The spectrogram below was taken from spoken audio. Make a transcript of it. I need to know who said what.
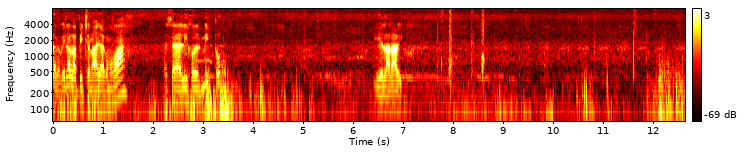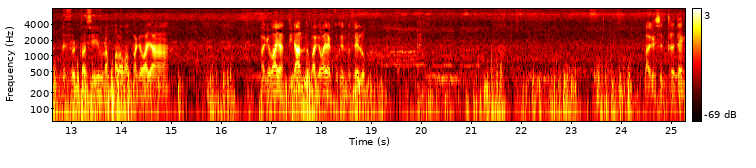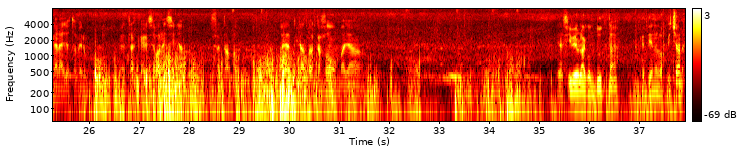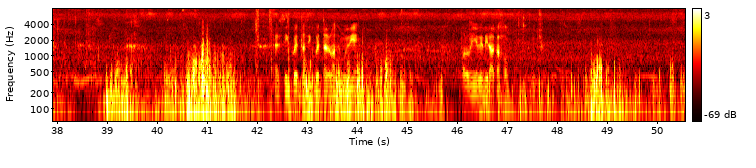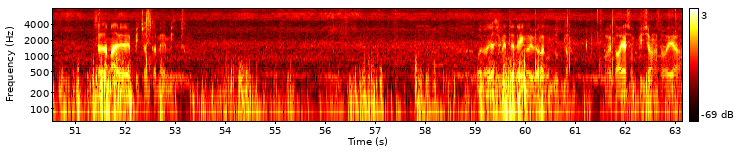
Speaker 1: Bueno, mira la pichonalla cómo va. Ese es el hijo del mixto. Y el arábico. Le suelto así unas palomas para que vayan para que vayan tirando, para que vayan cogiendo celo. Para que se entretengan ellos también un poco, mientras que se van enseñando su etapa. Tirando al cajón, vayan... Y así veo la conducta que tienen los pichones. El 50-50 que lo hace muy bien. Palomillo que tira al cajón, mucho. Esa es la madre del pichón también mixto. Bueno, yo así me entretengo y veo la conducta. Porque todavía son pichones, todavía...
